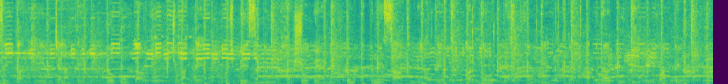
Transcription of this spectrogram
پیسے کا کھیل چلاتے، لوگوں کا وہ چراتے، کچھ بے زمین ہر شعبے میں تم اپنے ساتھ ملاتے اور نوٹ لفافوں میں رکھ کر اپنا ٹوٹی بلواتے پھر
